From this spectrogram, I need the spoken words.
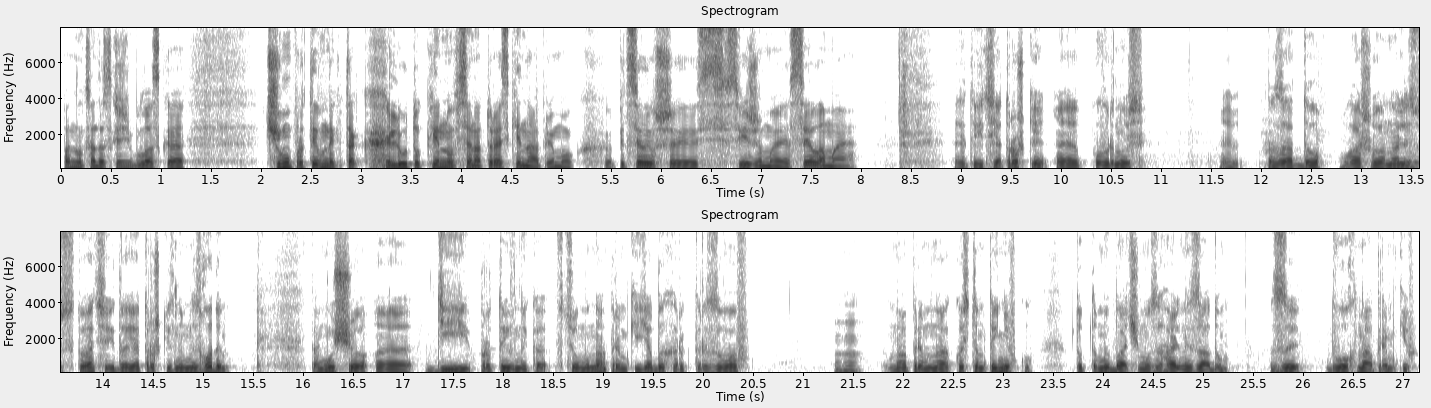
Пане Олександр, скажіть, будь ласка, чому противник так люто кинувся на турецький напрямок, підсиливши свіжими силами? Е, Дивіться, я трошки е, повернусь е, назад до вашого аналізу ситуації. Я трошки з ним не згоден, тому що дії противника в цьому напрямку я би характеризував напрям на Костянтинівку. Тобто ми бачимо загальний задум з двох напрямків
